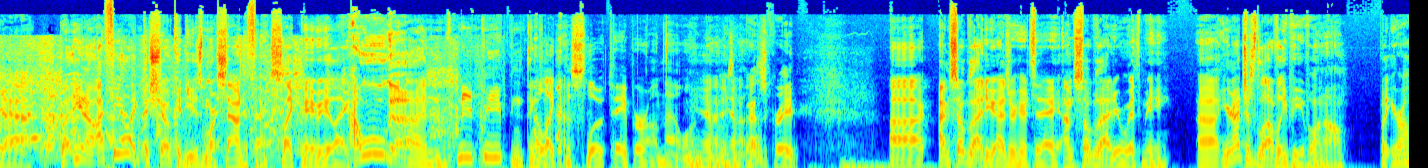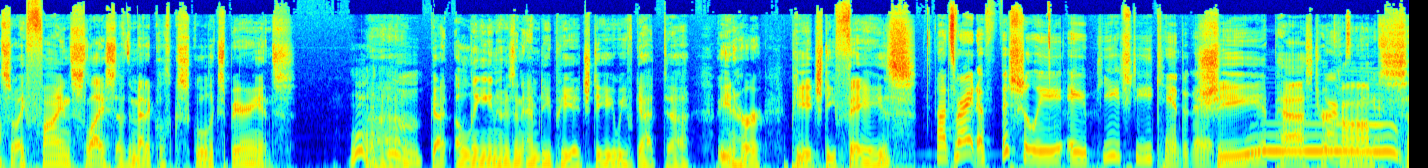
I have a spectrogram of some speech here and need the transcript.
Yeah. but you know, I feel like the show could use more sound effects, like maybe like auga and beep beep and things I like like the slow taper on that one. Yeah, That was yeah. nice. That's great. Uh, I'm so glad you guys are here today. I'm so glad you're with me. Uh, you're not just lovely people and all, but you're also a fine slice of the medical school experience. Uh, got Aline, who's an MD PhD. We've got uh, in her PhD phase. That's right. Officially a PhD candidate. She passed her Arms in comps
